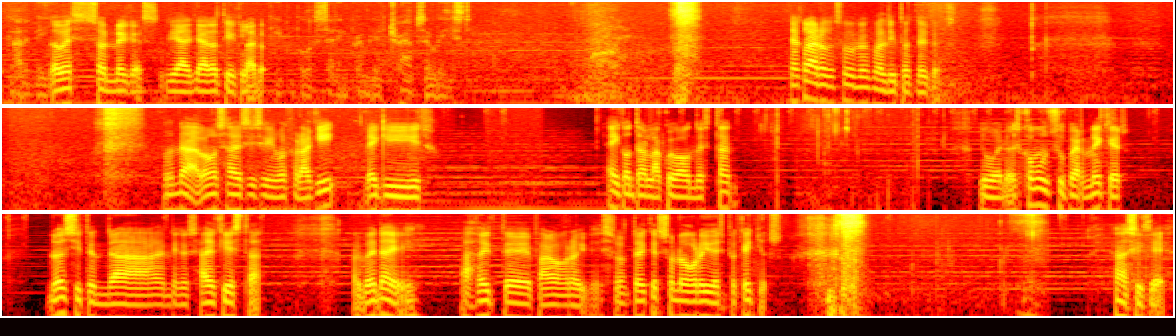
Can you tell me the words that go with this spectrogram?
Gotta be. ¿Lo ves? Son Neckers. Ya, ya lo tiene claro. Está claro que son unos malditos Neckers. Pues nada, vamos a ver si seguimos por aquí. Hay que ir. Que encontrar la cueva donde están. Y bueno, es como un super necker. No sé si tendrá. Aquí está. Almena y aceite para ogroides. Los neckers son ogroides pequeños. Así que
